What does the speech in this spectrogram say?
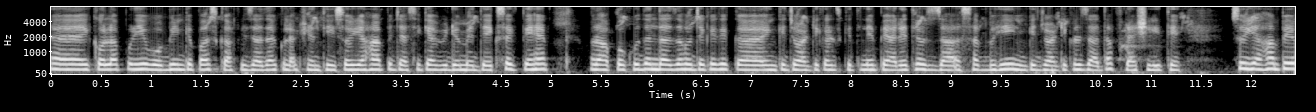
कोल्हापुरी वो भी इनके पास काफ़ी ज़्यादा कलेक्शन थी। सो यहाँ पे जैसे कि आप वीडियो में देख सकते हैं और आपको खुद अंदाज़ा हो जाएगा कि इनके जो आर्टिकल्स कितने प्यारे थे और सब ही इनके जो आर्टिकल ज़्यादा फ्रेश ही थे। सो यहाँ पे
